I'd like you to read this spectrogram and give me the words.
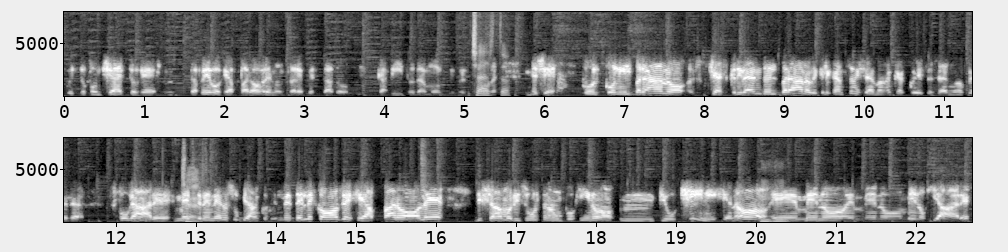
questo concetto che sapevo che a parole non sarebbe stato capito da molte persone. Certo. Invece con, con il brano, cioè scrivendo il brano, perché le canzoni servono anche a questo, servono per sfogare, mettere Certo. nero su bianco delle, delle cose che a parole diciamo risultano un pochino mh, più ciniche no? Mhm. e, meno, e meno, meno chiare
